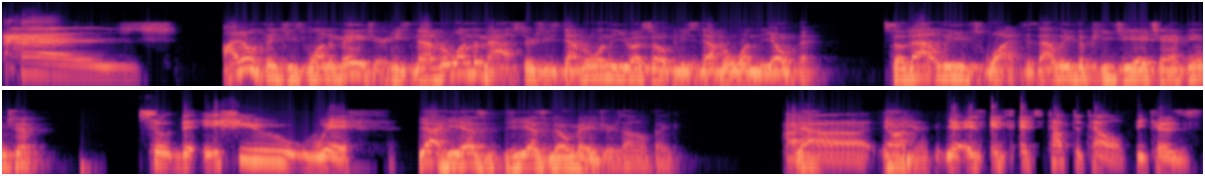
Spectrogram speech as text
has. I don't think he's won a major. He's never won the Masters. He's never won the U.S. Open. He's never won the Open. So that leaves what? Does that leave the PGA Championship? So the issue with Yeah, he has. He has no majors. I don't think. Yeah, Uh, yeah, it's, it's it's tough to tell because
